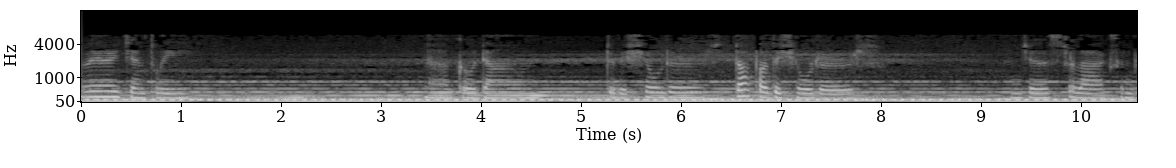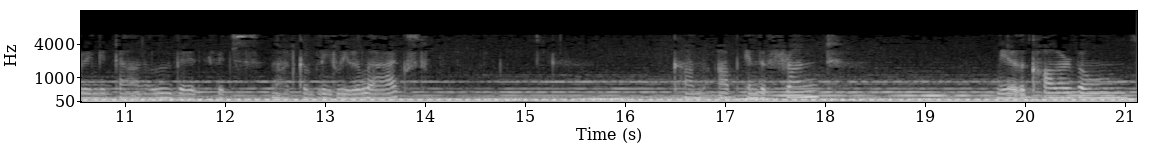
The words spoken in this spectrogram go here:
very gently. Now go down to the shoulders, top of the shoulders, and just relax and bring it down a little bit if it's not completely relaxed. Come up in the front, near the collarbones,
